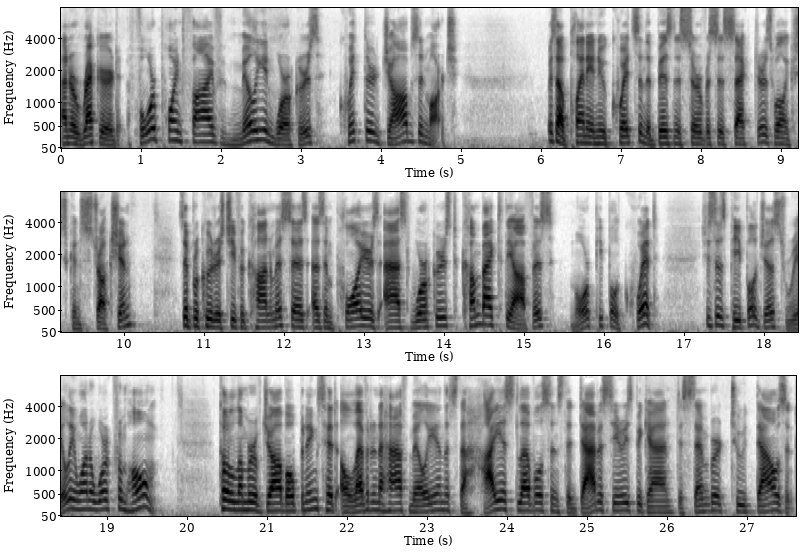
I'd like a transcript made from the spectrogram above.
And a record 4.5 million workers quit their jobs in March. We saw plenty of new quits in the business services sector as well as construction. ZipRecruiter's chief economist says as employers asked workers to come back to the office, more people quit. She says people just really want to work from home. Total number of job openings hit 11.5 million. That's the highest level since the data series began December 2000.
